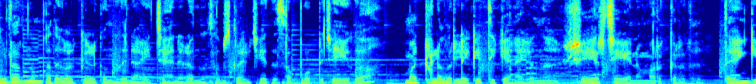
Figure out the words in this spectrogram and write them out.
തുടർന്നും കഥകൾ കേൾക്കുന്നതിനായി ചാനൽ ഒന്ന് സബ്സ്ക്രൈബ് ചെയ്ത് സപ്പോർട്ട് ചെയ്യുക. മറ്റുള്ളവരിലേക്ക് എത്തിക്കാനായി ഒന്ന് ഷെയർ ചെയ്യാനും മറക്കരുത്. താങ്ക്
